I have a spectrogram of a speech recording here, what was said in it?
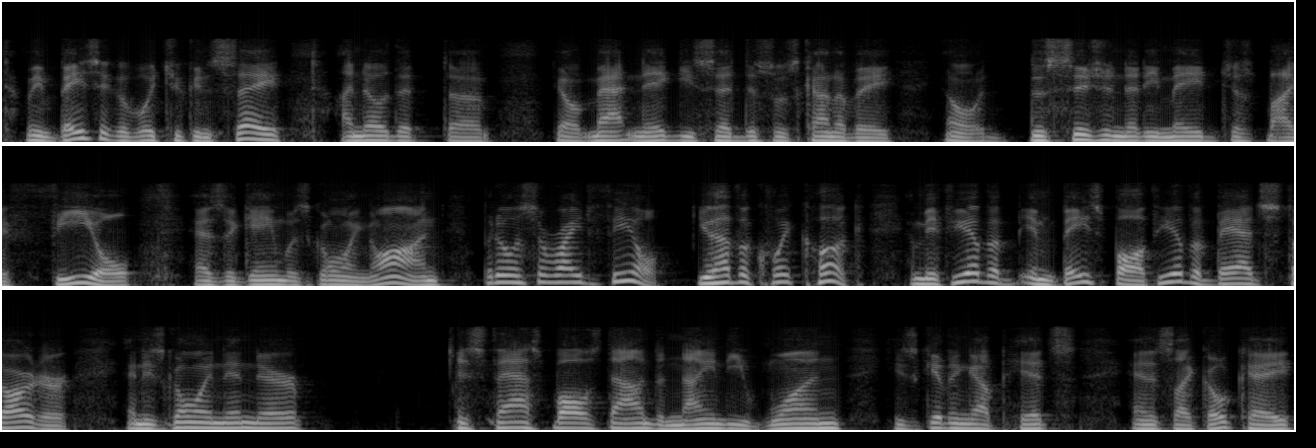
I mean, basically what you can say, I know that. Uh, you know, Matt Nagy said this was kind of a you know decision that he made just by feel as the game was going on, but it was the right feel. You have a quick hook. I mean, if you have a in baseball, if you have a bad starter and he's going in there his fastball's down to 91. He's giving up hits, and it's like, okay,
